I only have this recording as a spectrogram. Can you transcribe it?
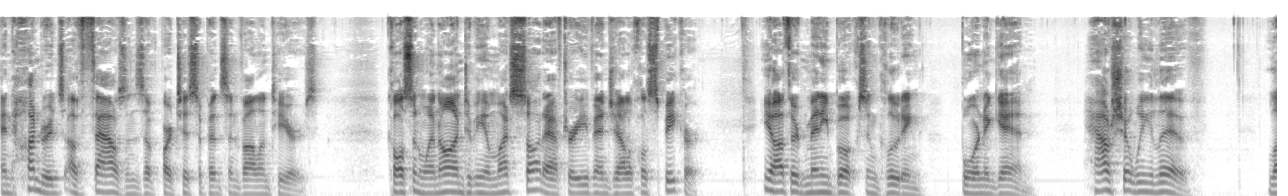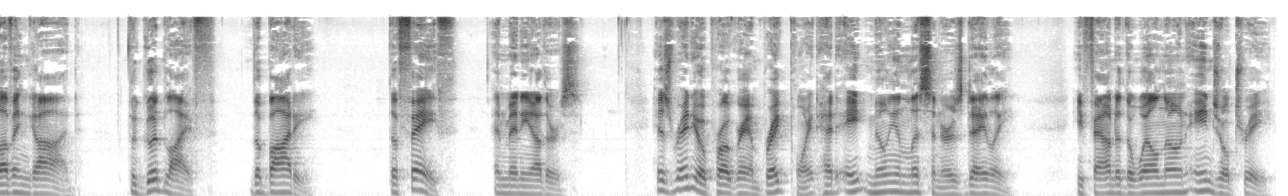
and hundreds of thousands of participants and volunteers. Colson went on to be a much sought after evangelical speaker. He authored many books, including Born Again, How Shall We Live? Loving God, The Good Life, The Body, The Faith, and many others. His radio program Breakpoint had 8 million listeners daily. He founded the well known Angel Tree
